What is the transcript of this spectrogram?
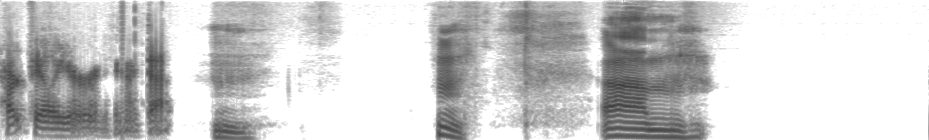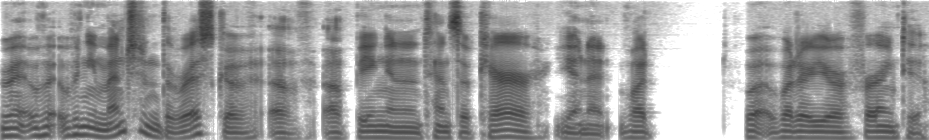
heart failure or anything like that. Hmm. Hmm. Um, when you mentioned the risk of, of, of being in an intensive care unit, what, what, what are you referring to?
